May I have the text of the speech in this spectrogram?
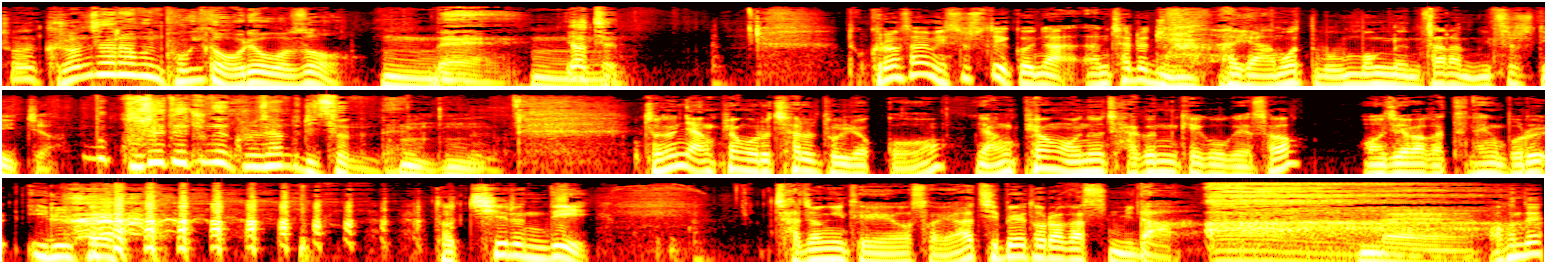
저는 그런 사람은 보기가 어려워서 음. 네. 음. 여튼 또 그런 사람이 있을 수도 그냥 안 차려주면 아예 아무것도 못 먹는 사람 있을 수도 있죠. 뭐 구세대 중에 그런 사람들이 있었는데 음, 음. 저는 양평으로 차를 돌렸고 양평 어느 작은 계곡에서 어제와 같은 행보를 1회 더 치른 뒤 자정이 되어서야 집에 돌아갔습니다. 아 네. 아 근데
